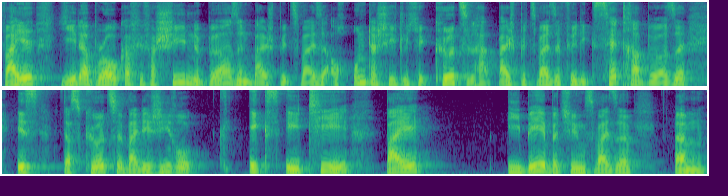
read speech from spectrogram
weil jeder Broker für verschiedene Börsen beispielsweise auch unterschiedliche Kürzel hat. Beispielsweise für die Xetra-Börse ist das Kürzel bei DeGiro XET bei IB bzw ähm,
